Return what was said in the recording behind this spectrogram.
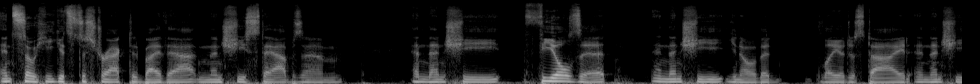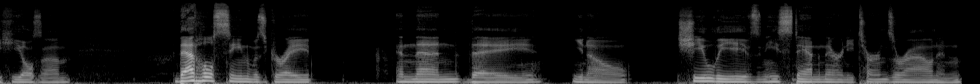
and so he gets distracted by that, and then she stabs him, and then she feels it, and then she, you know, that Leia just died, and then she heals him. That whole scene was great, and then they, you know, she leaves, and he's standing there, and he turns around, and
